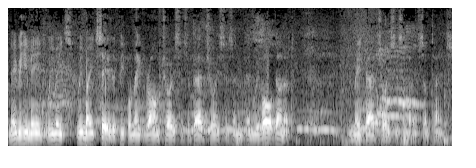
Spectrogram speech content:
Maybe he made, we might, we might say that people make wrong choices or bad choices and, and we've all done it. We made bad choices in life sometimes.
